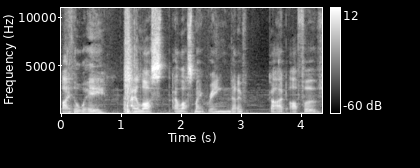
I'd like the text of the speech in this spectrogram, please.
By the way, I lost I lost my ring that I've got off of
